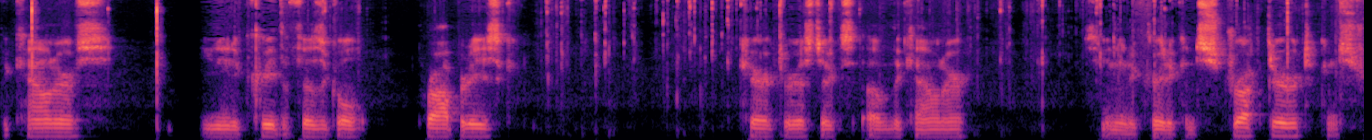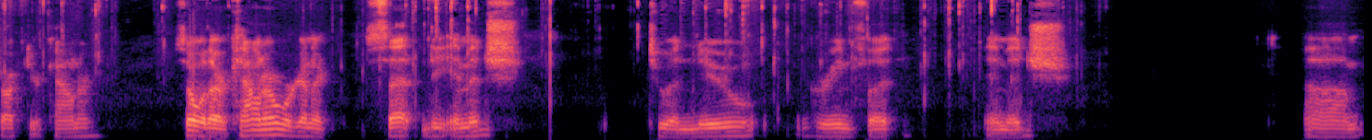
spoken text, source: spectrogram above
the counters you need to create the physical properties, characteristics of the counter. So you need to create a constructor to construct your counter. So with our counter, we're going to set the image to a new Greenfoot image. Um,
